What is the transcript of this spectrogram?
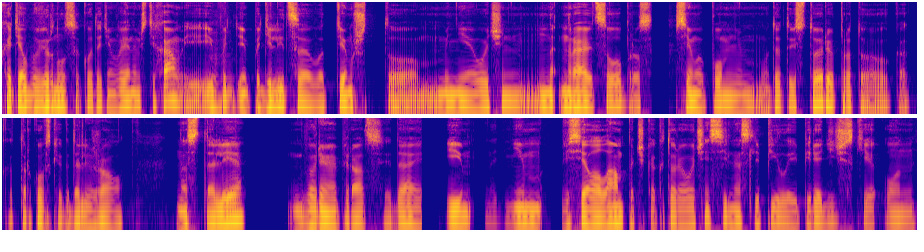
хотел бы вернуться к вот этим военным стихам и, uh-huh. и поделиться вот тем, что мне очень нравится образ все мы помним вот эту историю про то, как Тарковский когда лежал на столе во время операции, да, и над ним висела лампочка, которая очень сильно слепила, и периодически он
